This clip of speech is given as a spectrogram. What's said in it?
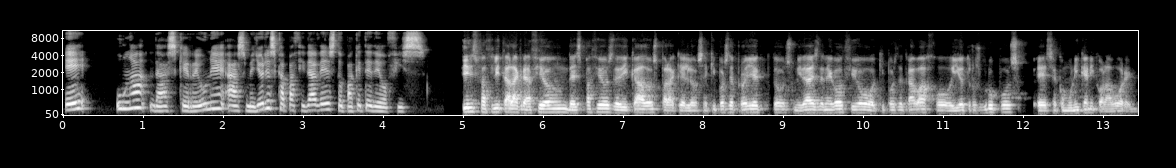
é unha das que reúne as mellores capacidades do paquete de Office. Teams facilita la creación de espacios dedicados para que los equipos de proyectos, unidades de negocio equipos de trabajo y otros grupos eh, se comuniquen y colaboren.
